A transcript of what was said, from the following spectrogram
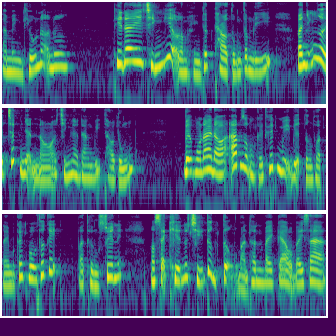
là mình thiếu nợ nương. Thì đây chính hiệu là một hình thức thao túng tâm lý, và những người chấp nhận nó chính là đang bị thao túng. Việc một ai đó áp dụng cái thuyết ngụy biện tường thuật này một cách vô thức ấy và thường xuyên ấy nó sẽ khiến cho trí tưởng tượng của bản thân bay cao và bay xa.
